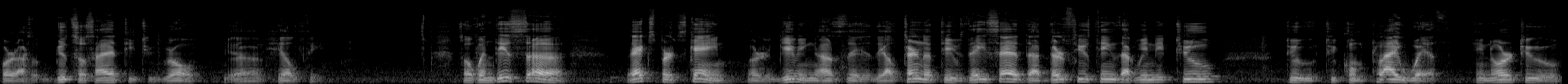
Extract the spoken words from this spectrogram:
for a good society to grow healthy. So when these uh, experts came or giving us the, the alternatives, they said that there's a few things that we need to to to comply with in order to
